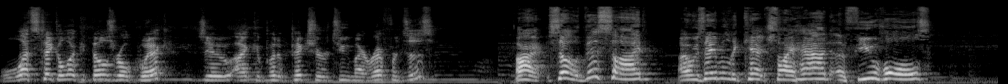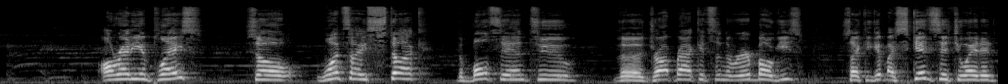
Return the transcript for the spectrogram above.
Let's take a look at those real quick so I can put a picture to my references. All right, so this side I was able to catch. So I had a few holes already in place. So once I stuck the bolts into the drop brackets and the rear bogies so I could get my skid situated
